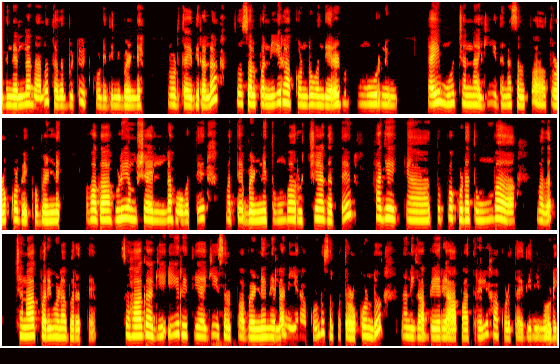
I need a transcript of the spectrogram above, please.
ಇದನ್ನೆಲ್ಲ ನಾನು ತೆಗೆದ್ಬಿಟ್ಟು ಇಟ್ಕೊಂಡಿದ್ದೀನಿ ಬೆಣ್ಣೆ. ನೋಡ್ತಾ ಇದ್ದೀರಲ್ಲ? ಸೊ ಸ್ವಲ್ಪ ನೀರು ಹಾಕ್ಕೊಂಡು ಒಂದು ಎರಡು ಮೂರು ನಿಮ್ ಟೈಮು ಚೆನ್ನಾಗಿ ಇದನ್ನು ಸ್ವಲ್ಪ ತೊಳ್ಕೊಳ್ಬೇಕು ಬೆಣ್ಣೆ. ಅವಾಗ ಹುಳಿ ಅಂಶ ಎಲ್ಲ ಹೋಗುತ್ತೆ, ಮತ್ತು ಬೆಣ್ಣೆ ತುಂಬ ರುಚಿಯಾಗತ್ತೆ. ಹಾಗೆ ತುಪ್ಪ ಕೂಡ ತುಂಬ ಚೆನ್ನಾಗಿ ಪರಿಮಳ ಬರುತ್ತೆ. ಸೊ ಹಾಗಾಗಿ ಈ ರೀತಿಯಾಗಿ ಸ್ವಲ್ಪ ಬೆಣ್ಣೆನೆಲ್ಲ ನೀರು ಹಾಕ್ಕೊಂಡು ಸ್ವಲ್ಪ ತೊಳ್ಕೊಂಡು ನಾನೀಗ ಬೇರೆ ಆ ಪಾತ್ರೆಯಲ್ಲಿ ಹಾಕ್ಕೊಳ್ತಾ ಇದ್ದೀನಿ ನೋಡಿ.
